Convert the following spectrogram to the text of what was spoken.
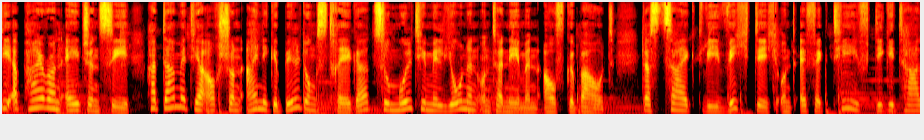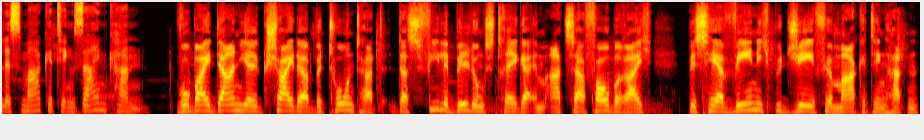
Die Apiron Agency hat damit ja auch schon einige Bildungsträger zu Multimillionenunternehmen aufgebaut. Das zeigt, wie wichtig und effektiv digitales Marketing sein kann. Wobei Daniel Gscheider betont hat, dass viele Bildungsträger im AZV-Bereich bisher wenig Budget für Marketing hatten,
